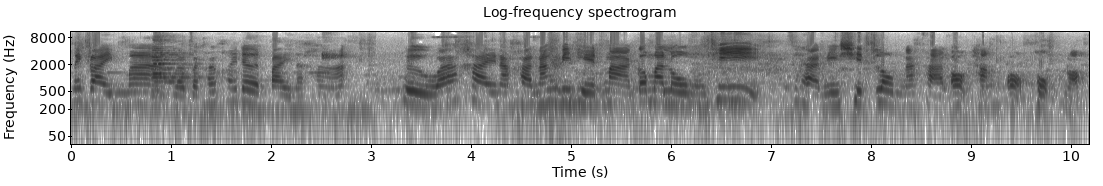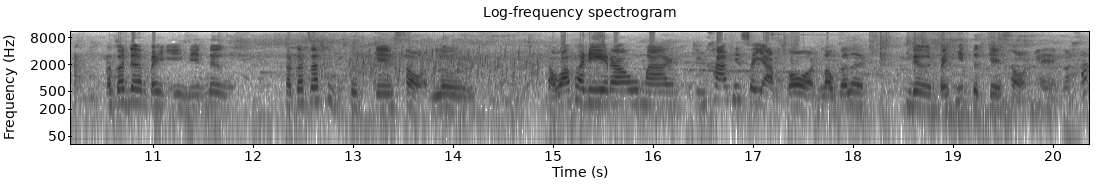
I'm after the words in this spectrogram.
ไม่ไกลมาก เราจะค่อยๆเดินไปนะคะถือว่าใครนะคะนั่ง BTS มาก็มาลงที่สถานีชิดลมนะคะ ออกทางออกหกเนาะ แล้วก็เดินไปอีกนิดนึง แล้วก็จะถึงตึกเกสรเลย แต่ว่าพอดีเรามากินข้าวที่สยามก่อน เราก็เลยเดินไปที่ตึกเกสรแทนนะคะ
